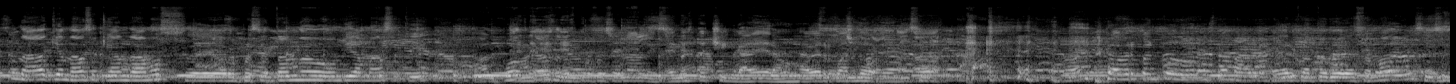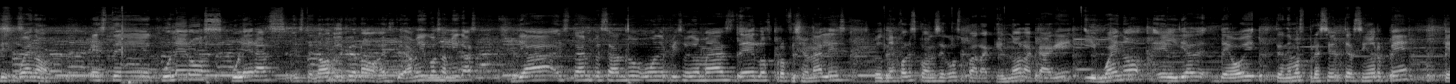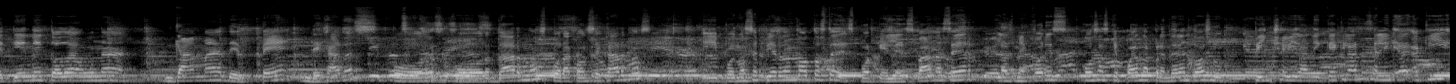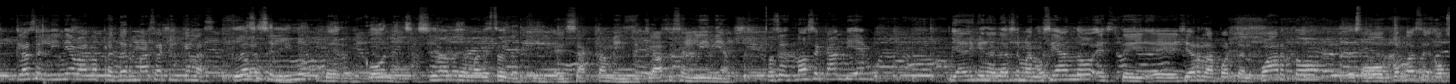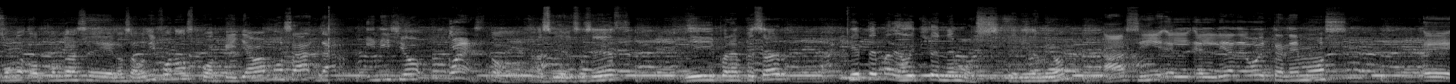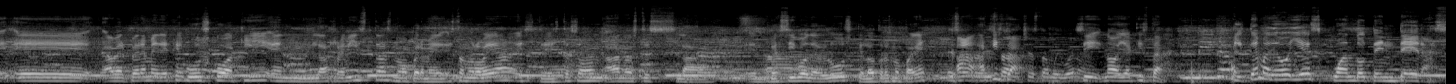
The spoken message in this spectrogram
Pues nada, aquí andamos, aquí andamos, eh, representando un día más aquí al podcast de En- los profesionales. En esta chingadera. A ver cuándo. A, a ver cuánto dura esta madre. A ver cuánto dura esta madre. Sí, Sí, sí, bueno, este, culeros, culeras, este, no, no, este, amigos, amigas, ya está empezando un episodio más de los profesionales, los mejores consejos para que no la cague. Y bueno, el día de hoy tenemos presente al señor P, que tiene toda una gama de pendejadas por, por darnos, por aconsejarnos. Y pues no se pierdan nota ustedes, porque les van a hacer las mejores cosas que puedan aprender en toda su pinche vida. Ni qué clases en línea. Aquí, clases en línea van a aprender más aquí que en las Clases en línea vergonas, así van a llamar estas de aquí. Exactamente, clases en línea. Entonces no se cambien. Ya dejen de andarse manoseando, este, eh, cierra la puerta del cuarto o póngase, o, ponga- o póngase los audífonos porque ya vamos a dar inicio con esto. Así es, así es. Y para empezar, ¿qué tema de hoy tenemos, querido amigo? Ah, sí, el, el día de hoy tenemos. eh, eh, a ver, espérame, deje, busco aquí en las revistas. No, espérame, esto no lo vea. Este, estas son. Ah, no, este es la, el recibo de la luz que la otra vez no pagué. Ah, aquí está. che, está muy buena. Sí, no, y aquí está. El tema de hoy es cuando te enteras.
